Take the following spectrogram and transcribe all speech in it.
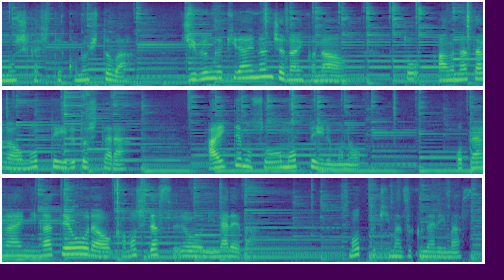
もしかしてこの人は自分が嫌いなんじゃないかなとあなたが思っているとしたら相手もそう思っているものお互い苦手オーラを醸し出すようになればもっと気まずくなります。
